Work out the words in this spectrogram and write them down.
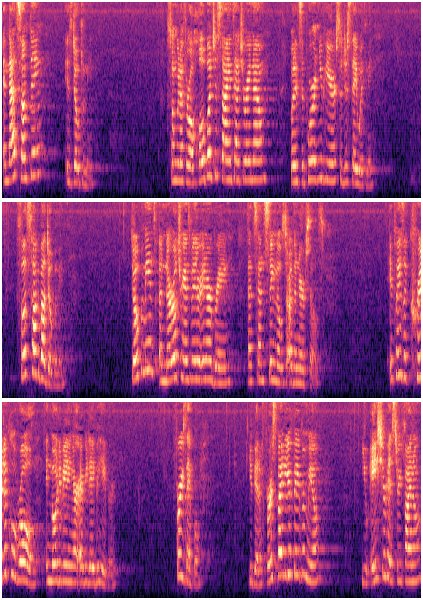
and that something is dopamine. So I'm going to throw a whole bunch of science at you right now, but it's important you hear, so just stay with me. So let's talk about dopamine. Dopamine's a neurotransmitter in our brain that sends signals to other nerve cells. It plays a critical role in motivating our everyday behavior. For example, you get a first bite of your favorite meal, you ace your history final,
